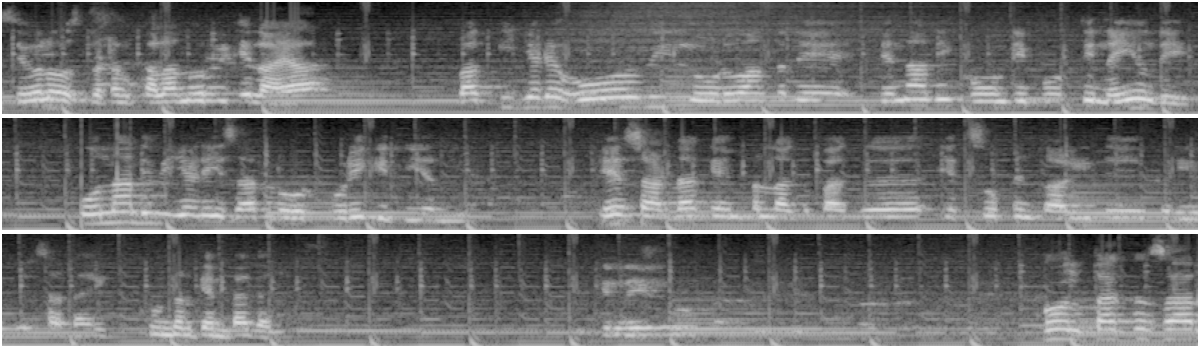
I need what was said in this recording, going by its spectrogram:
ਸਿਵਲ ਹਸਪੀਟਲ ਕਲਾਨੌਰ ਵਿਖੇ ਲਾਇਆ। ਬਾਕੀ ਜਿਹੜੇ ਹੋਰ ਵੀ ਲੋੜਵੰਦ ਨੇ, ਜਿਨ੍ਹਾਂ ਦੀ ਖੂਨ ਦੀ ਪੂਰਤੀ ਨਹੀਂ ਹੁੰਦੀ, ਉਹਨਾਂ ਦੀ ਵੀ ਜਿਹੜੀ ਸਰ ਲੋੜ ਪੂਰੀ ਕੀਤੀ ਜਾਂਦੀ ਹੈ। ਇਹ ਸਾਡਾ ਕੈਂਪ ਲਗਭਗ 145 ਦੇ ਕਰੀਬ ਸਾਡਾ ਇੱਕ ਖੂਨਦਾਨ ਕੈਂਪ ਹੈਗਾ ਜੀ। ਕਿੰਨੇ ਹੁਣ ਤੱਕ ਸਰ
